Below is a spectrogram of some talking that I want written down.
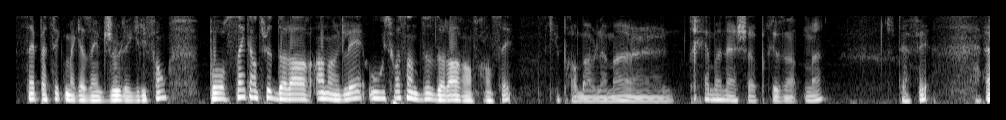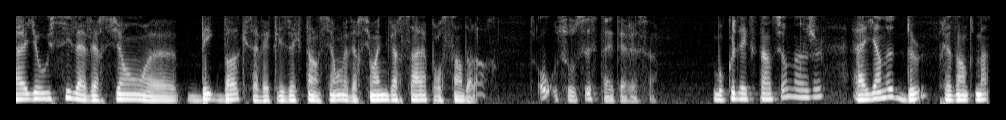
sympathique magasin de jeux Le Griffon pour 58 en anglais ou 70 en français. Qui est probablement un très bon achat présentement. Tout à fait. Euh, il y a aussi la version euh, Big Box avec les extensions, la version anniversaire pour 100 Oh, ça aussi, c'est intéressant. Beaucoup d'extensions dans le jeu? Euh, Il y en a deux présentement.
